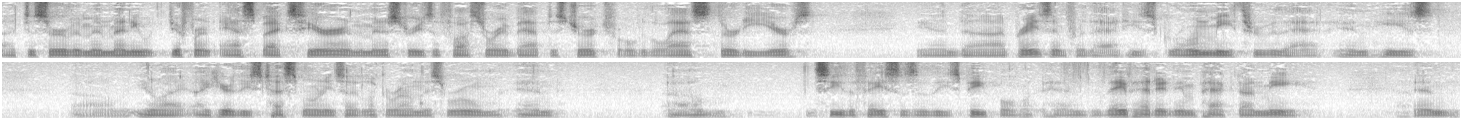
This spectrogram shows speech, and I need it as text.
uh, to serve him in many different aspects here in the ministries of Fostoria Baptist Church for over the last 30 years. And uh, I praise him for that. He's grown me through that. And he's, um, you know, I, I hear these testimonies. I look around this room and um, see the faces of these people, and they've had an impact on me. And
